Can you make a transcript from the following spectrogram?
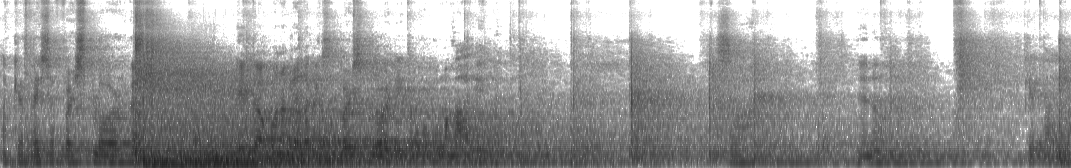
Akyat tayo sa first floor dito ako naglalagay sa first floor dito ako kumakain so yan o Akyat tayo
